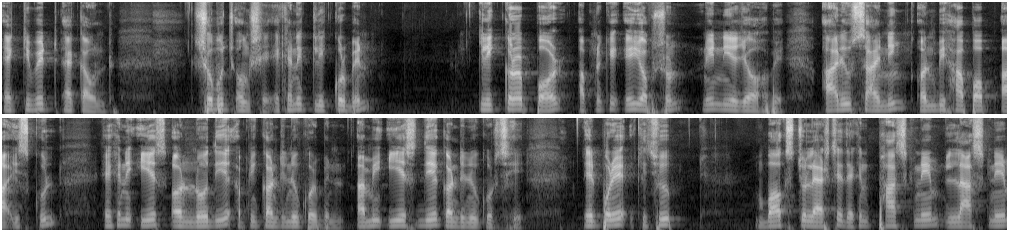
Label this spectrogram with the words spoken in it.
অ্যাক্টিভেট অ্যাকাউন্ট সবুজ অংশে। এখানে ক্লিক করবেন। ক্লিক করার পর আপনাকে এই অপশনে নিয়ে যাওয়া হবে। Are you signing on behalf of a school এখানে ইয়েস অর নো দিয়ে আপনি কন্টিনিউ করবেন। আমি ইয়েস দিয়ে কন্টিনিউ করছি। এরপরে কিছু বক্স চলে আসছে। দেখেন first name last name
